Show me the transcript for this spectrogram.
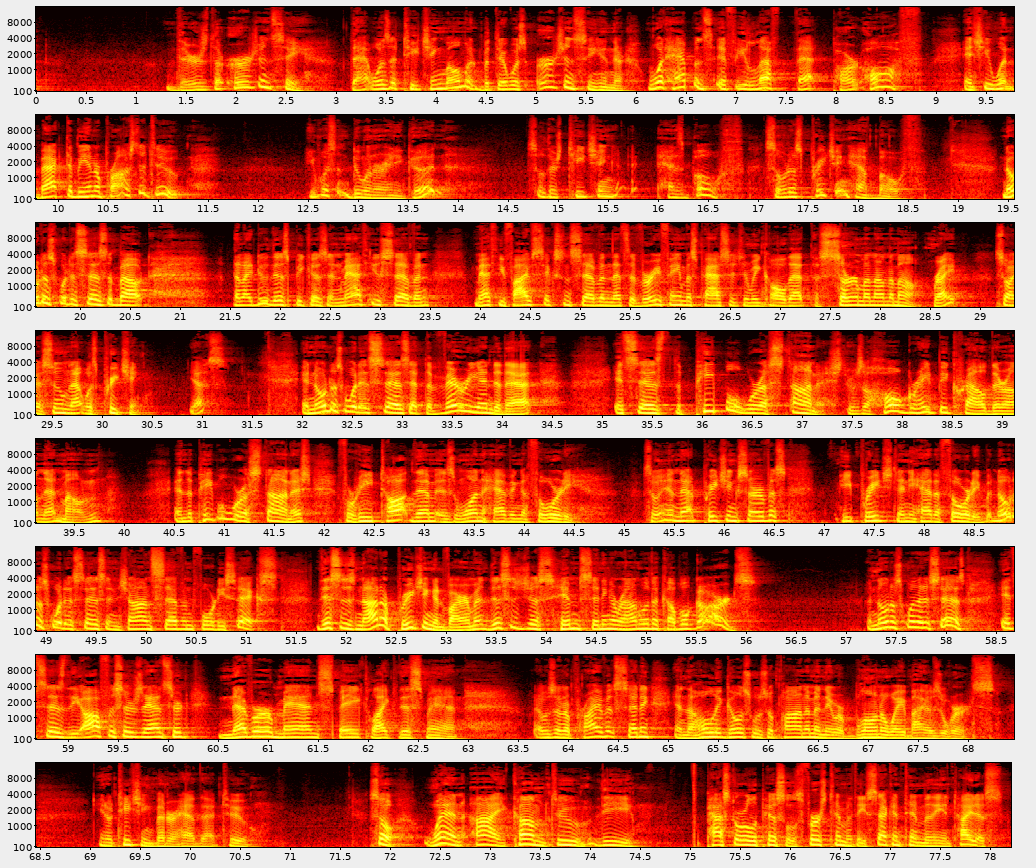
There's the urgency. That was a teaching moment, but there was urgency in there. What happens if he left that part off and she went back to being a prostitute? He wasn't doing her any good. So there's teaching has both. So does preaching have both. Notice what it says about, and I do this because in Matthew 7, Matthew 5, 6, and 7, that's a very famous passage, and we call that the Sermon on the Mount, right? So I assume that was preaching. Yes? And notice what it says at the very end of that. It says, The people were astonished. There was a whole great big crowd there on that mountain. And the people were astonished, for he taught them as one having authority. So in that preaching service, he preached and he had authority. But notice what it says in John 7 46. This is not a preaching environment, this is just him sitting around with a couple guards. And notice what it says. It says, The officers answered, Never man spake like this man. It was in a private setting, and the Holy Ghost was upon him, and they were blown away by his words. You know, teaching better have that too. So when I come to the pastoral epistles, 1 Timothy, 2 Timothy, and Titus,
